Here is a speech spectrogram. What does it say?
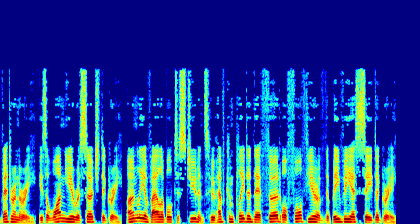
Veterinary is a one-year research degree, only available to students who have completed their third or fourth year of the BVSC degree.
